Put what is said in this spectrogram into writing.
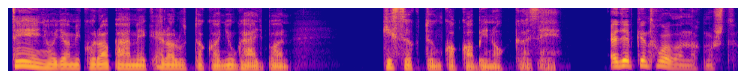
Tény, hogy amikor apámék elaludtak a nyugágyban, kiszöktünk a kabinok közé. Egyébként hol vannak most?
